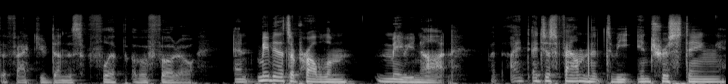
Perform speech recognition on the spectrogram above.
the fact you've done this flip of a photo. And maybe that's a problem, maybe not. But I, I just found it to be interesting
